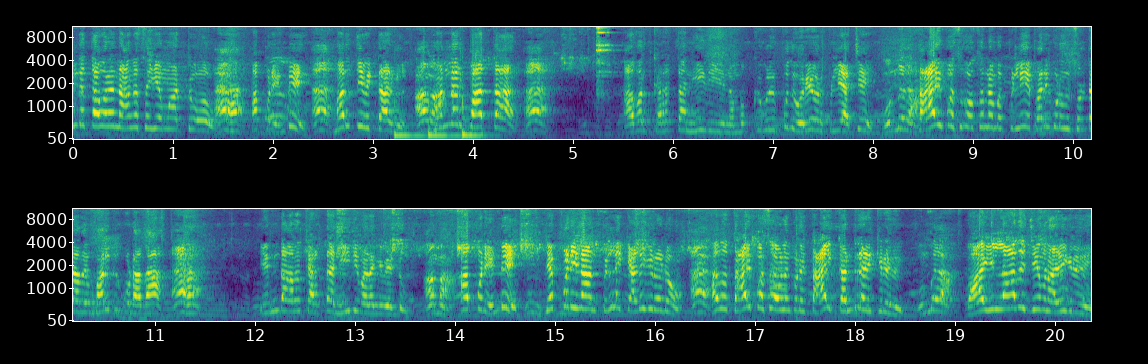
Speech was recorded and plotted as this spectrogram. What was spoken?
இந்த தவறை நாங்க செய்ய மாட்டோம். அப்படி என்று. மறுத்து விட்டார்கள். மன்னர் பார்த்தார் அவர் கரெக்டா நீதி நமக்கு விழுப்பது ஒரே ஒரு பிள்ளையாச்சு. தாய் பசுக்கோசம் நம்ம பிள்ளையை பறி கொடுக்க சொல்லிட்டு அதை மறுக்க கூடாதா. இருந்தாலும் கரெக்டா நீதி வழங்க வேண்டும் ஆமா. அப்படி என்று எப்படி நான் பிள்ளைக்கு அழுகிறனோ. அது தாய் பசு அவளுக்கு தாய் கன்று அழிக்கிறது வாயில்லாத ஜீவன் அழுகிறது.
